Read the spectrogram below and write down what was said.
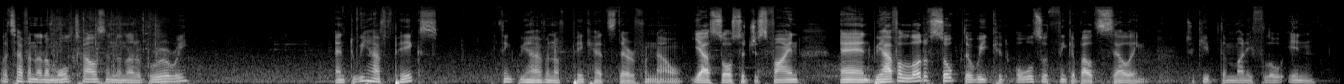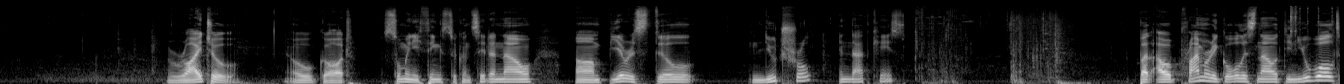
Let's have another malt house and another brewery. And do we have pigs? I think we have enough pig heads there for now. Yeah, sausage is fine. And we have a lot of soap that we could also think about selling to keep the money flow in. Righto. Oh god. So many things to consider now. Um, beer is still neutral in that case. But our primary goal is now the New World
